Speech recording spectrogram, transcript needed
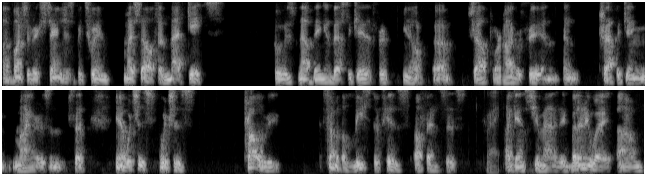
a bunch of exchanges between myself and Matt Gaetz, who is now being investigated for, you know, uh, child pornography and, and trafficking minors and said, you know, which is which is probably some of the least of his offenses right. against humanity. But anyway, um,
